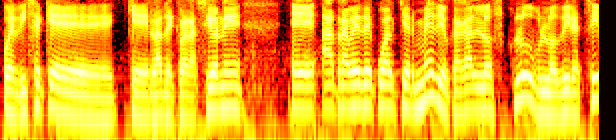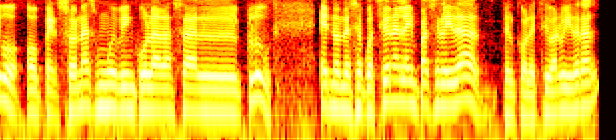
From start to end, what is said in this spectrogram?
pues dice que, que las declaraciones eh, a través de cualquier medio que hagan los clubes, los directivos o personas muy vinculadas al club, en donde se cuestione la imparcialidad del colectivo arbitral,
